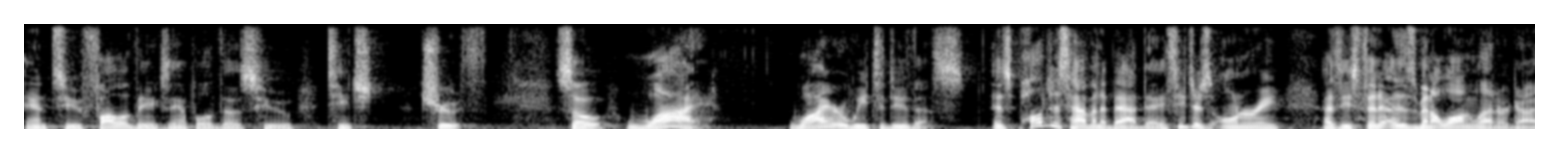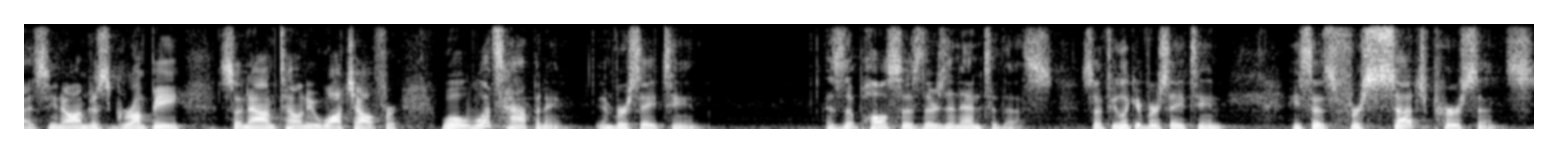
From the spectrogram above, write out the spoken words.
and to follow the example of those who teach truth. So, why? Why are we to do this? Is Paul just having a bad day? Is he just ornery? As he's finished, this has been a long letter, guys. You know, I'm just grumpy, so now I'm telling you, watch out for. Well, what's happening in verse 18? is that Paul says there's an end to this. So if you look at verse 18, he says, For such persons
